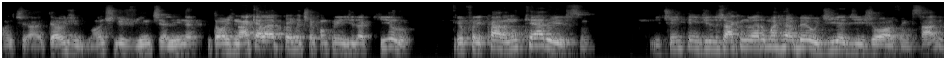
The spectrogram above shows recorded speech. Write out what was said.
antes, até os, antes dos 20 ali, né? Então, naquela época eu já tinha compreendido aquilo. Eu falei, cara, não quero isso. E tinha entendido já que não era uma rebeldia de jovem, sabe?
